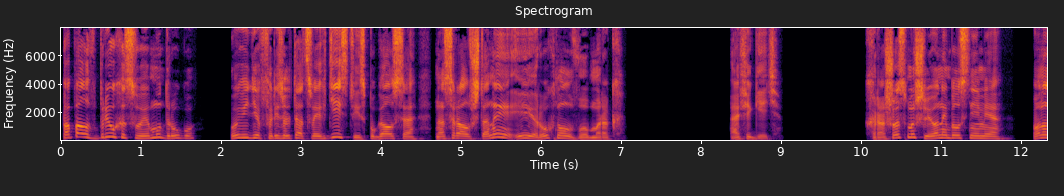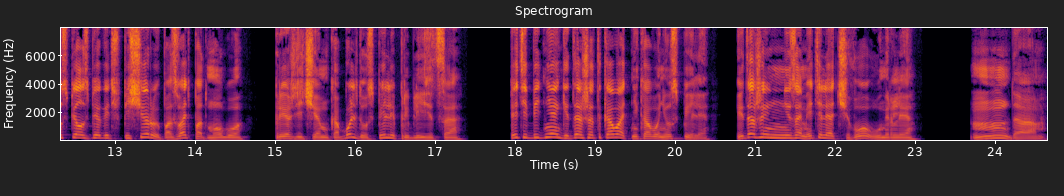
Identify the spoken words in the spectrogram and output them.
попал в брюхо своему другу. Увидев результат своих действий, испугался, насрал в штаны и рухнул в обморок. Офигеть. Хорошо смышленый был с ними. Он успел сбегать в пещеру и позвать подмогу, прежде чем кобольды успели приблизиться. Эти бедняги даже атаковать никого не успели и даже не заметили, от чего умерли. М-да.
